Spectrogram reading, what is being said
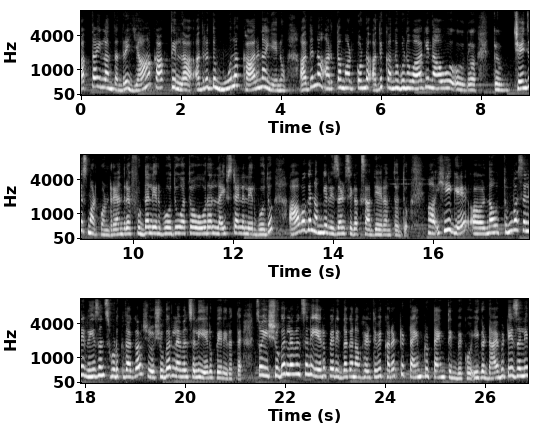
ಆಗ್ತಾ ಇಲ್ಲ ಅಂತಂದರೆ ಯಾಕೆ ಆಗ್ತಿಲ್ಲ? ಅದರದ್ದು ಮೂಲ ಕಾರಣ ಏನು? ಅದನ್ನು ಅರ್ಥ ಮಾಡಿಕೊಂಡು ಅದಕ್ಕೆ ಅನುಗುಣವಾಗಿ ನಾವು ಚೇಂಜಸ್ ಮಾಡಿಕೊಂಡ್ರೆ, ಅಂದರೆ ಫುಡ್ಡಲ್ಲಿ ಇರ್ಬೋದು ಅಥವಾ ಓವರಾಲ್ ಲೈಫ್ ಸ್ಟೈಲಲ್ಲಿ ಇರ್ಬೋದು, ಆವಾಗ ನಮಗೆ ರಿಸಲ್ಟ್ ಸಿಗಕ್ಕೆ ಸಾಧ್ಯ ಇರೋಂಥದ್ದು. ಹೀಗೆ ನಾವು ತುಂಬ ಸಲ ರೀಸನ್ಸ್ ಹುಡುಕಿದಾಗ ಶುಗರ್ ಲೆವೆಲ್ಸಲ್ಲಿ ಏರುಪೇರು ಇರುತ್ತೆ. ಸೊ ಈ ಶುಗರ್ ಲೆವೆಲ್ಸಲ್ಲಿ ಏರುಪೇರು ಇದ್ದಾಗ ನಾವು ಹೇಳ್ತೀವಿ ಕರೆಕ್ಟ್ ಟೈಮ್ ಟು ಟೈಮ್ ತಿನ್ನಬೇಕು ಈಗ ಡಯಾಬಿಟೀಸಲ್ಲಿ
